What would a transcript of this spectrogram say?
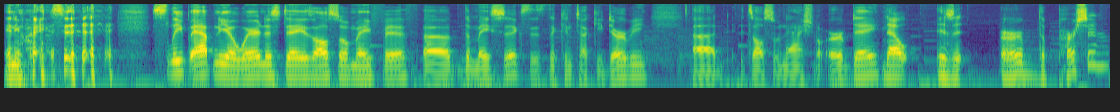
Anyways, Sleep Apnea Awareness Day is also May 5th. Uh, the May 6th is the Kentucky Derby. Uh, it's also National Herb Day. Now, is it Herb the person?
